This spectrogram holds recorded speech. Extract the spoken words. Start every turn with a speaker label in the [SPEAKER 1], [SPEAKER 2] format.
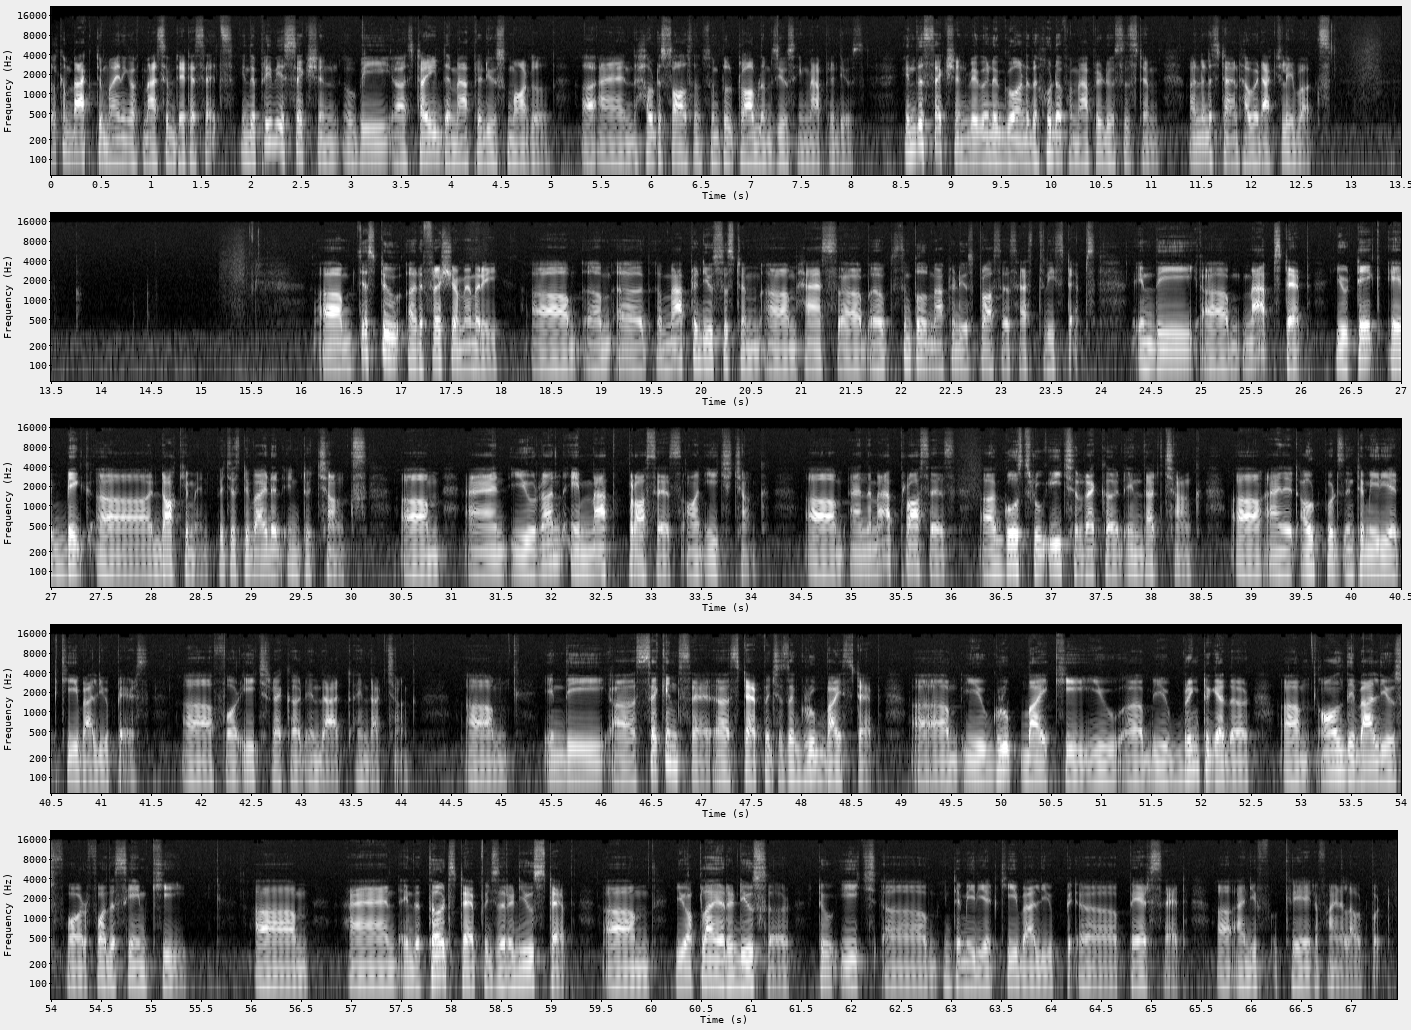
[SPEAKER 1] Welcome back to Mining of Massive Datasets. In the previous section, we uh, studied the MapReduce model uh, and how to solve some simple problems using MapReduce. In this section, we're going to go under the hood of a MapReduce system and understand how it actually works. Um, just to uh, refresh your memory, um, um, uh, a MapReduce system um, has uh, a simple MapReduce process has three steps. In the um, map step, you take a big uh, document which is divided into chunks um, and you run a map process on each chunk. Um, and the map process uh, goes through each record in that chunk uh, and it outputs intermediate key value pairs uh, for each record in that, in that chunk. Um, in the uh, second uh, step, which is a group by step, um, you group by key. You, you bring together um, all the values for, for the same key um, and in the third step, which is a reduce step, um, you apply a reducer to each um, intermediate key value uh, pair set uh, and you create a final output.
